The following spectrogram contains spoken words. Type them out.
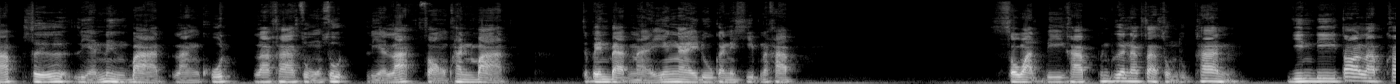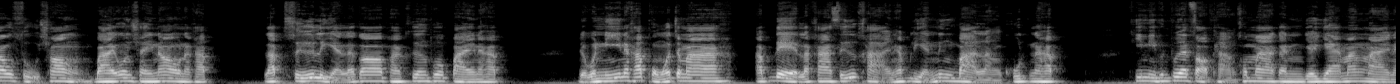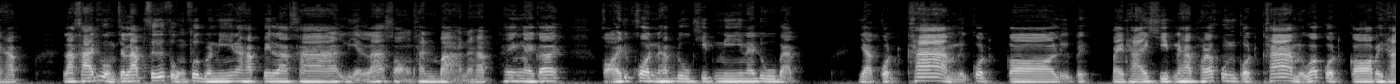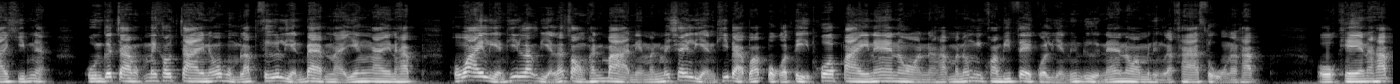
รับซื้อเหรียญหนึ่งบาทหลังคุด ราคาสูงสุดเหรียญละสองพันบาท จะเป็นแบบไหนยังไงดูกันในคลิปนะครับ สวัสดีครับเพื่อนๆนักสะสมทุกท่าน ยินดีต้อนรับเข้าสู่ช่อง Buy on Channel นะครับ รับซื้อเหรียญแล้วก็พระเครื่องทั่วไปนะครับ เดี๋ยววันนี้นะครับผมก็จะมาอัปเดตราคาซื้อขายนะครับเหรียญ1บาทหลังคุดนะครับ ที่มีเพื่อนๆสอบถามเข้ามากันเยอะแยะมากมายนะครับ ราคาที่ผมจะรับซื้อสูงสุดวันนี้นะครับ เป็นราคาเหรียญละ 2,000 บาทนะครับ ถ้ายังไงก็ขอให้ทุกคนนะครับ ดูคลิปนี้นะดูแบบ อย่ากดข้ามหรือกดกอหรือไปไปท้ายคลิปนะครับ เพราะถ้าคุณกดข้ามหรือว่ากดกอไปท้ายคลิปเนี่ย คุณก็จะไม่เข้าใจนะว่าผมรับซื้อเหรียญแบบไหนยังไงนะครับ เพราะว่าไอเหรียญที่รักเหรียญละ2,000 บาทเนี่ยมันไม่ใช่เหรียญที่แบบว่าปกติทั่วไปแน่นอนนะครับ มันต้องมีความพิเศษกว่าเหรียญอื่นๆ แน่นอนมันถึงราคาสูงนะครับ โอเคนะครับ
